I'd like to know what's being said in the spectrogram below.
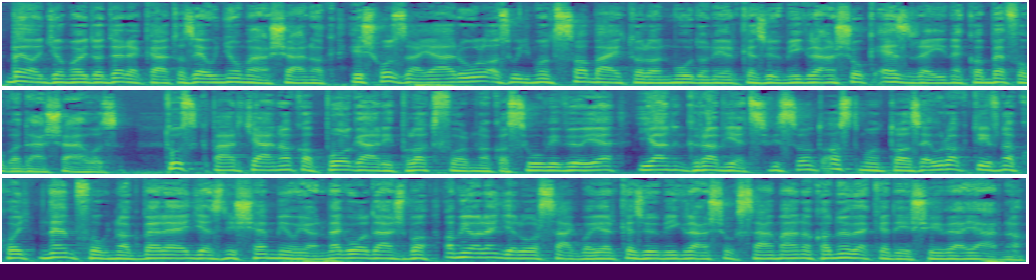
beadja majd a derekát az EU nyomásának, és hozzájárul az úgymond szabálytalan módon érkező migránsok ezreinek a befogadásához. Tusk pártjának, a polgári platformnak a szóvivője, Jan Grabiec viszont azt mondta az Euraktívnak, hogy nem fognak beleegyezni semmi olyan megoldásba, ami a Lengyelországba érkező migránsok számának a növekedésével járna.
